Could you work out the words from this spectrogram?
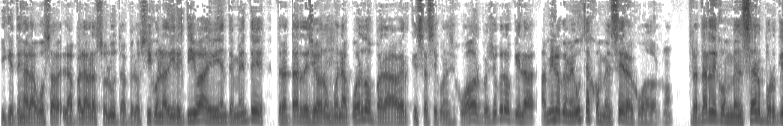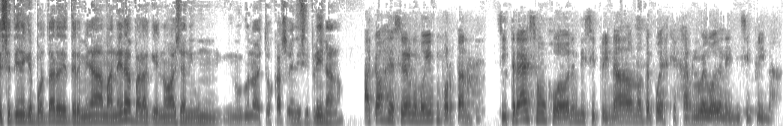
y que tenga la voz, la palabra absoluta, pero sí con la directiva, evidentemente, tratar de llegar a un buen acuerdo para ver qué se hace con ese jugador. Pero yo creo que la, a mí lo que me gusta es convencer al jugador, ¿no? Tratar de convencer por qué se tiene que portar de determinada manera para que no haya ningún, ninguno de estos casos de indisciplina, ¿no? Acabas de decir algo muy importante. Si traes a un jugador indisciplinado, no te puedes quejar luego de la indisciplina,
